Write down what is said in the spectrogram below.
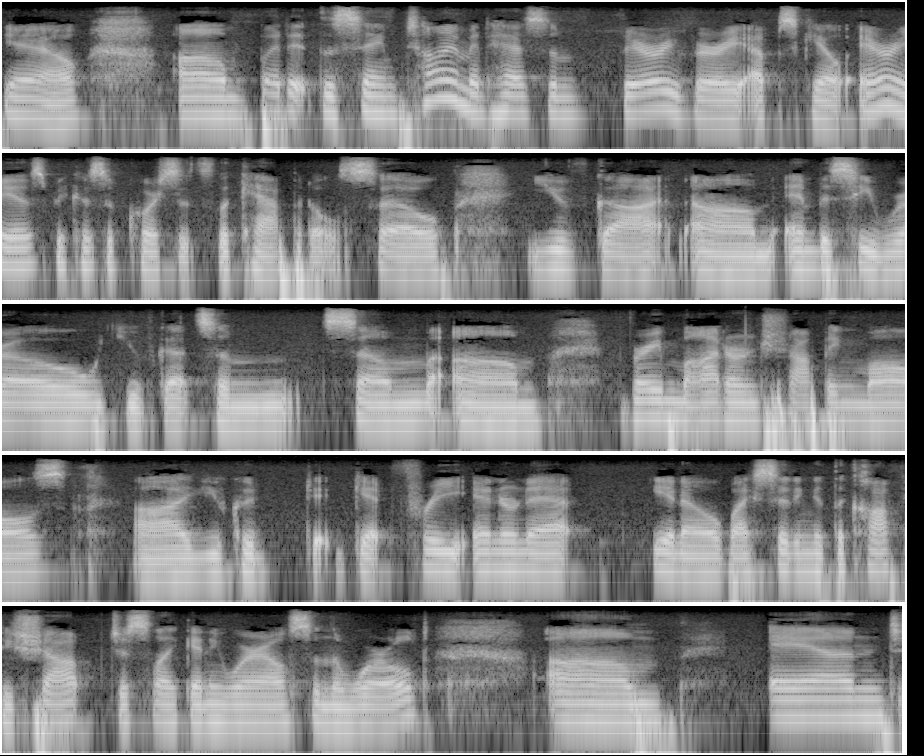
you know. Um, but at the same time, it has some very, very upscale areas because, of course, it's the capital. So you've got um, Embassy Row, you've got some some um, very modern shopping malls. Uh, you could get free internet, you know, by sitting at the coffee shop, just like anywhere else in the world. Um, and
